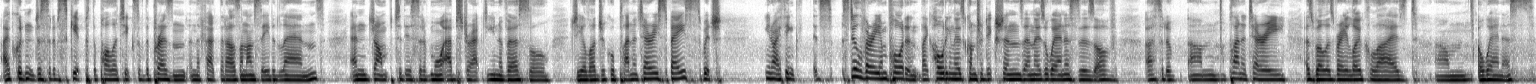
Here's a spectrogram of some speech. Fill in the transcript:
I couldn't just sort of skip the politics of the present and the fact that I was on unceded lands and jump to this sort of more abstract, universal geological planetary space, which you know, I think it's still very important, like holding those contradictions and those awarenesses of a sort of um, planetary as well as very localized um, awareness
